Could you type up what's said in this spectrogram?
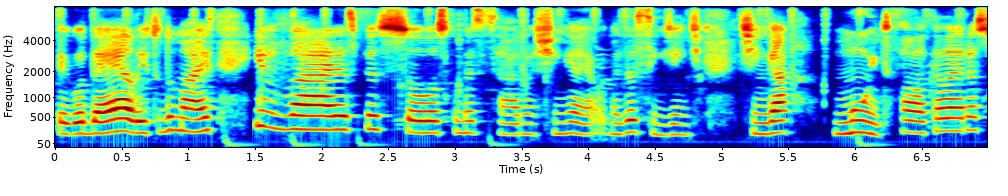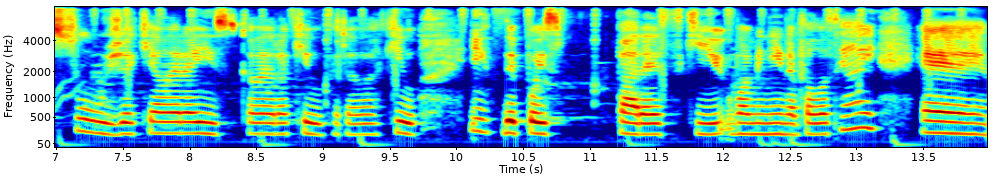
pegou dela e tudo mais. E várias pessoas começaram a xingar ela. Mas assim, gente, xingar muito, falar que ela era suja, que ela era isso, que ela era aquilo, que ela era aquilo. E depois parece que uma menina falou assim, ai, é,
